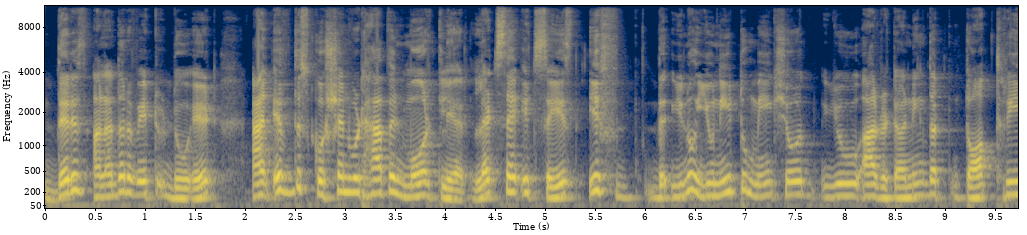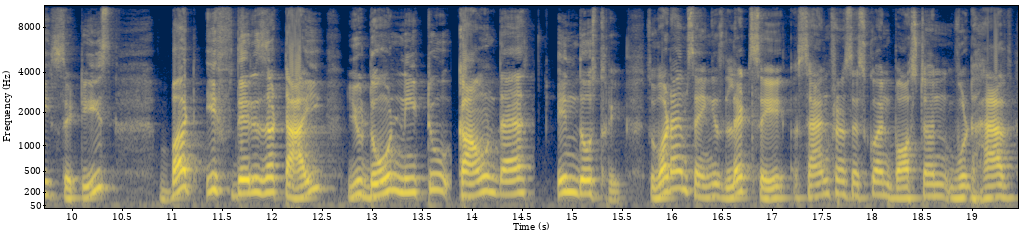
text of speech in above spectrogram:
There is another way to do it. And if this question would have been more clear let's say it says if the, you know you need to make sure you are returning the top three cities but if there is a tie you don't need to count that in those three. So what I'm saying is let's say San Francisco and Boston would have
